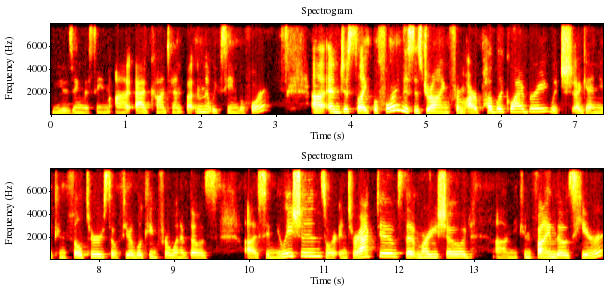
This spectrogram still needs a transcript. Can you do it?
using the same uh, add content button that we've seen before. Uh, and just like before, this is drawing from our public library, which again, you can filter. So if you're looking for one of those uh, simulations or interactives that Marty showed, um, you can find those here,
